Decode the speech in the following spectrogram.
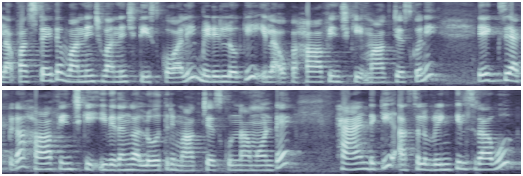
ఇలా ఫస్ట్ అయితే వన్ ఇంచ్ వన్ ఇంచ్ తీసుకోవాలి. మిడిల్లోకి ఇలా ఒక హాఫ్ ఇంచ్కి మార్క్ చేసుకొని ఎగ్జాక్ట్గా హాఫ్ ఇంచ్కి ఈ విధంగా లోతుని మార్క్ చేసుకున్నాము అంటే హ్యాండ్కి అసలు వ్రింకిల్స్ రావు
